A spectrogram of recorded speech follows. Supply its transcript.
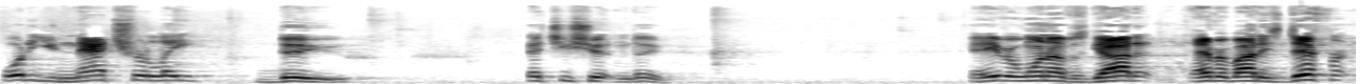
What do you naturally do that you shouldn't do? Every one of us got it. Everybody's different.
